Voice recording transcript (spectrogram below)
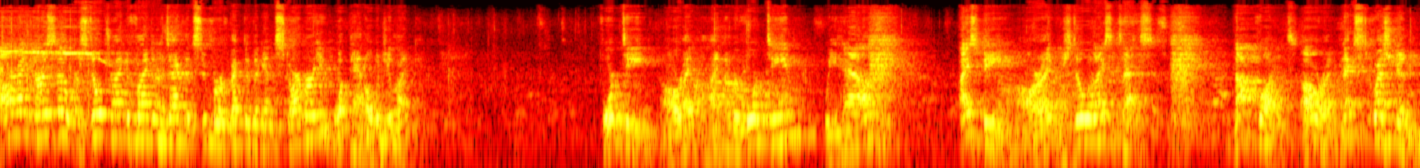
All right, Carissa, we're still trying to find an attack that's super effective against Skarmory. What panel would you like? 14. All right, behind number 14, we have Ice Beam. All right, we're still with ice attacks. Not quite. All right, next question.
